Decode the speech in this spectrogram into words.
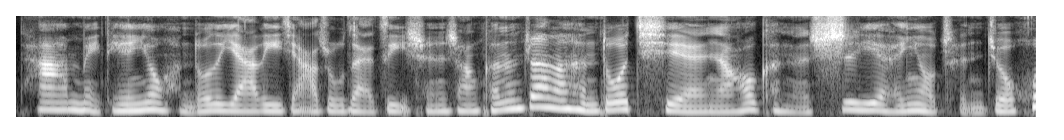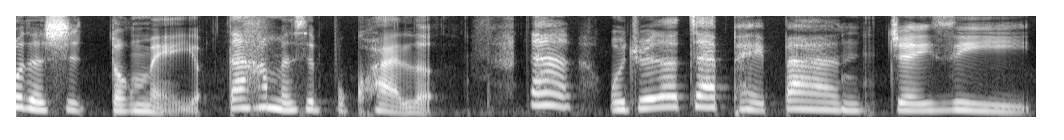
他每天用很多的压力加注在自己身上，可能赚了很多钱，然后可能事业很有成就，或者是都没有，但他们是不快乐。但我觉得在陪伴 Jay-Z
